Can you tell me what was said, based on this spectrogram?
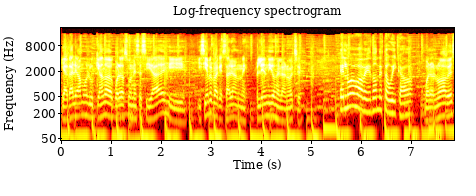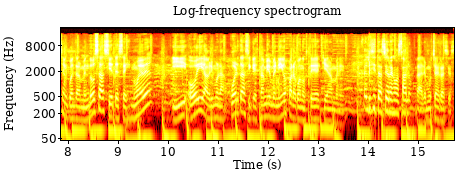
y acá le vamos luqueando de acuerdo a sus necesidades y, y siempre para que salgan espléndidos en la noche. ¿El nuevo AB dónde está ubicado? Bueno, el nuevo AB se encuentra en Mendoza 769 y hoy abrimos las puertas, así que están bienvenidos para cuando ustedes quieran venir. Felicitaciones, Gonzalo. Dale, muchas gracias.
